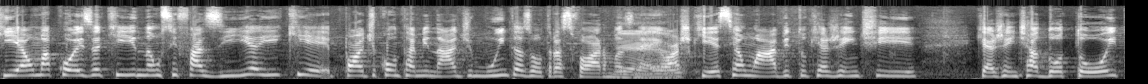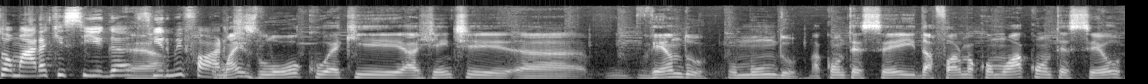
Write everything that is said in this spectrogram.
Que é uma coisa que não se fazia e que pode contaminar de muitas outras formas, É, né? Eu acho que esse é um hábito que a gente que a gente adotou e tomara que siga É. firme e forte. O mais louco é que a gente, ah, vendo o mundo acontecer e da forma como aconteceu,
